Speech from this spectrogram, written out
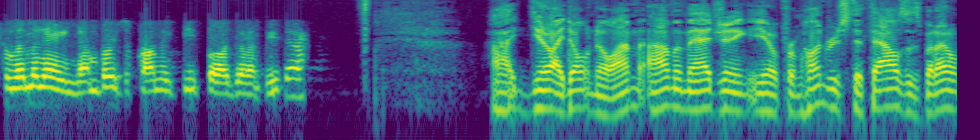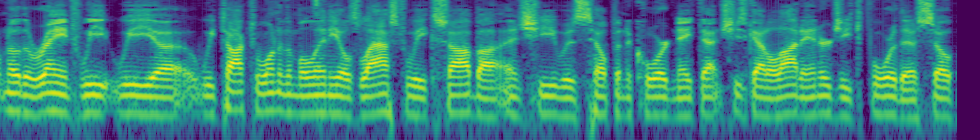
preliminary numbers of how many people are going to be there? I, you know, I don't know. I'm, I'm imagining, you know, from hundreds to thousands, but I don't know the range. We, we, uh, we talked to one of the millennials last week, Saba, and she was helping to coordinate that, and she's got a lot of energy for this. So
